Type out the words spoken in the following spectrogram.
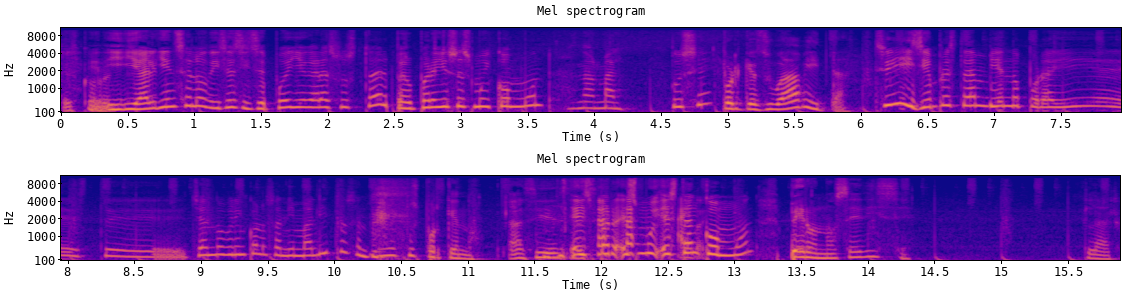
es correcto. y, y alguien se lo dice si se puede llegar a asustar, pero para ellos es muy común. Es normal. Pues sí. Porque su hábitat. Sí, y siempre están viendo por ahí, este, echando brinco a los animalitos, entonces, pues, ¿por qué no? Así es. Es, para- es, muy, es tan común, pero no se dice. Claro.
